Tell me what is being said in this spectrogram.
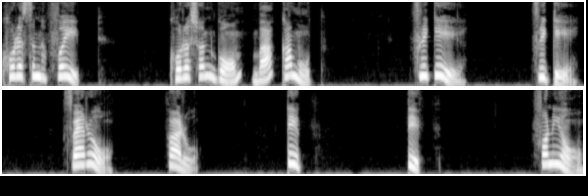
খোরাসন ফৈট খোরাসন গম বা Kamut. Freekeh freekeh farro farro টিপ টিপ ফনিও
